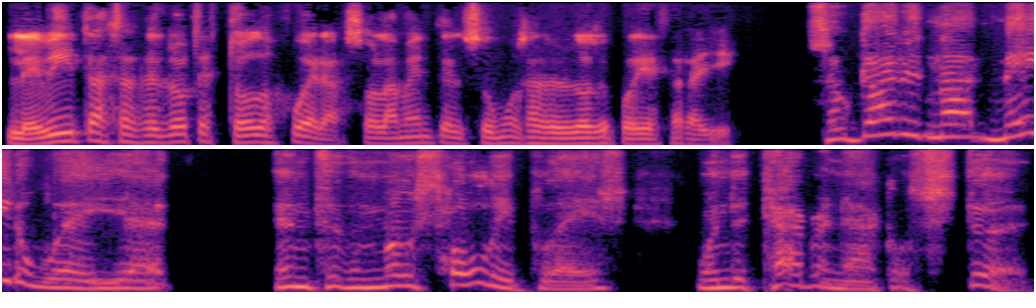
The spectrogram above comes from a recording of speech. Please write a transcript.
Levitas, sacerdotes, todos fuera. Solamente el sumo sacerdote podía estar allí. So God had not made a way yet into the most holy place when the tabernacle stood.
